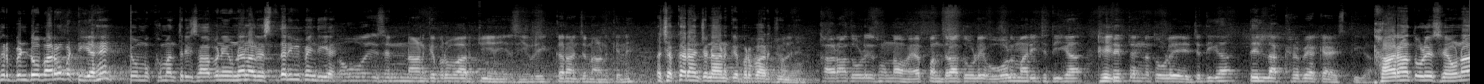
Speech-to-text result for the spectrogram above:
ਫਿਰ ਵਿੰਡੋ ਬਾਹਰੋਂ ਪੱਟੀ ਹੈ? ਜੋ ਮੁੱਖ ਮੰਤਰੀ ਸਾਹਿਬ ਨੇ ਉਹਨਾਂ ਨਾਲ ਰਿਸ਼ਤੇਦਾਰੀ ਵੀ ਪੈਂਦੀ ਹੈ ਉਹ ਇਸ ਨਾਨਕੇ ਪਰਿਵਾਰ ਚ ਹੀ ਆਏ ਅਸੀਂ ਉਰੇ ਘਰਾਂ ਚ ਨਾਨਕੇ ਨੇ। ਅੱਛਾ ਘਰਾਂ ਚ ਨਾਨਕੇ ਪਰਿਵਾਰ ਚੋਂ ਨੇ। 18 ਤੋਲੇ ਸੋਨਾ ਹੋਇਆ 15 ਤੋਲੇ ਉਹ ਅਲਮਾਰੀ ਚ ਦੀਗਾ। ਤੇ 3 ਤੋਲੇ ਇਹ ਚ ਦੀਗਾ ਤੇ ਲੱਖ ਰੁਪਇਆ ਕੈਸ਼ ਦੀਗਾ 18 ਤੋਲੇ ਸਿਉਣਾ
